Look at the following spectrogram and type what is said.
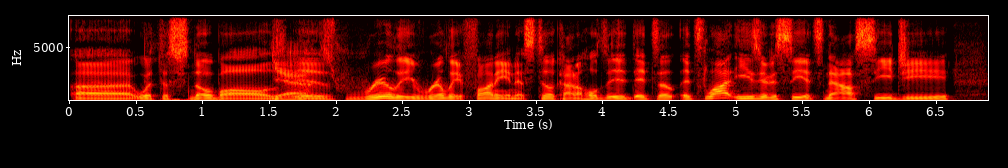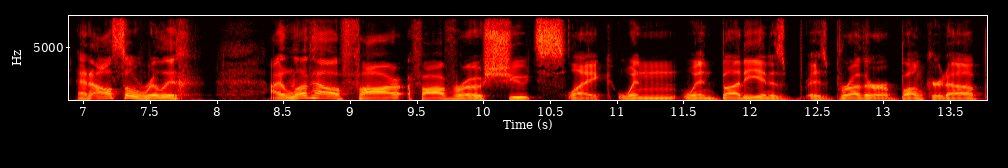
uh with the snowballs Yeah. is really really funny and it still kind of holds it, it's a it's a lot easier to see it's now CG and also really I love how Fa- Favreau shoots like when when Buddy and his his brother are bunkered up.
